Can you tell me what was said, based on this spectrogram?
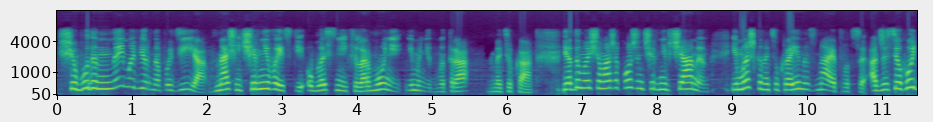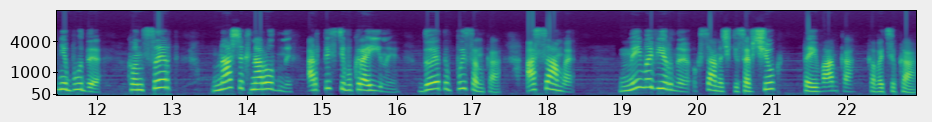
що буде неймовірна подія в нашій Чернівецькій обласній філармонії імені Дмитра Гнатюка. Я думаю, що майже кожен чернівчанин і мешканець України знає про це, адже сьогодні буде концерт наших народних артистів України, дуету Писанка, а саме неймовірної Оксаночки Савчук та Іванка Кавацюка.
